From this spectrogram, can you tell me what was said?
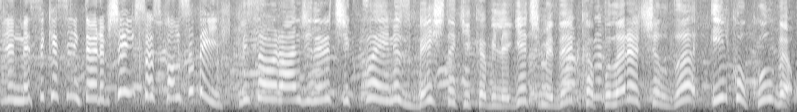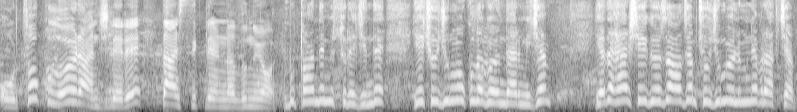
silinmesi kesinlikle öyle bir şey söz konusu değil. Lise öğrencileri çıktı henüz 5 dakika bile geçmedi. Kapılar açıldı. İlkokul ve ortaokul öğrencileri dersliklerine alınıyor. Bu pandemi sürecinde ya çocuğumu okula göndermeyeceğim ya da her şeyi göze alacağım çocuğumu ölümüne bırakacağım.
